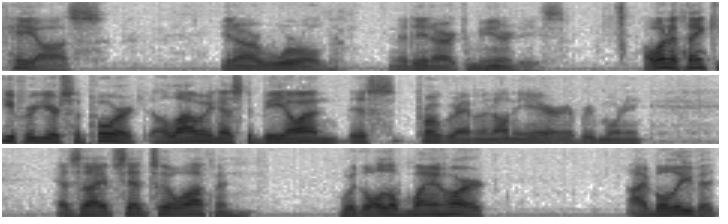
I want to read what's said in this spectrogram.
chaos in our world and in our communities. I want to thank you for your support, allowing us to be on this program and on the air every morning. As I've said so often, with all of my heart, I believe it.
